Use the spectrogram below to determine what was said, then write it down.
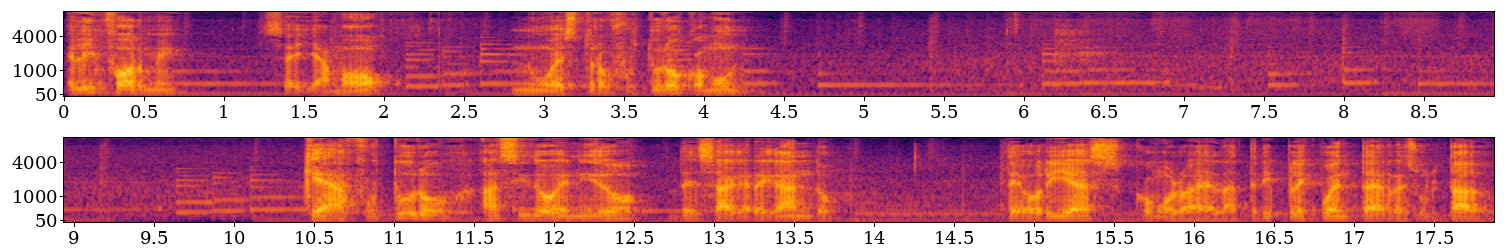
El informe se llamó Nuestro futuro común. Que a futuro ha sido venido desagregando teorías como la de la triple cuenta de resultado,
